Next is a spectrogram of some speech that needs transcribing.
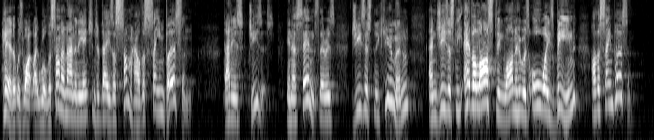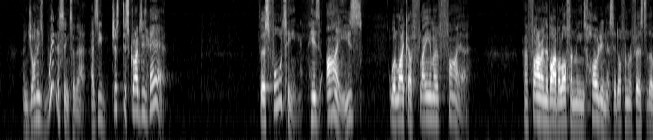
hair that was white like wool. The Son of Man and the Ancient of Days are somehow the same person. That is Jesus. In a sense, there is Jesus the human and Jesus the everlasting one who has always been are the same person. And John is witnessing to that as he just describes his hair. Verse 14 His eyes were like a flame of fire. Now, fire in the Bible often means holiness, it often refers to the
